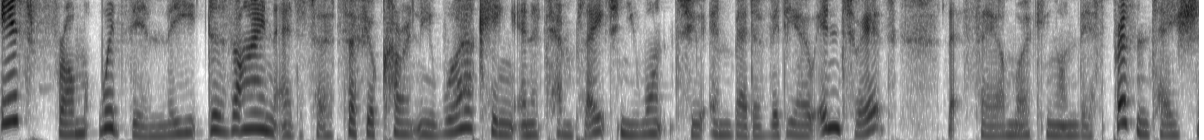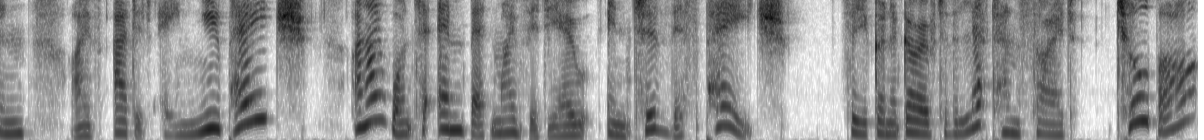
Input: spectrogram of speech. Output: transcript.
is from within the design editor. So if you're currently working in a template and you want to embed a video into it, let's say I'm working on this presentation, I've added a new page and I want to embed my video into this page. So you're going to go over to the left hand side toolbar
